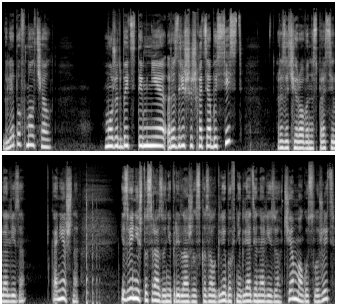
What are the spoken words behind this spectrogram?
Глебов молчал. «Может быть, ты мне разрешишь хотя бы сесть?» — разочарованно спросила Лиза. «Конечно. Извини, что сразу не предложил», — сказал Глебов, не глядя на Лизу. «Чем могу служить?»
